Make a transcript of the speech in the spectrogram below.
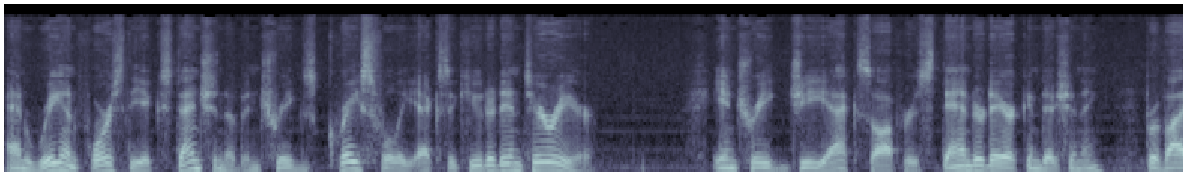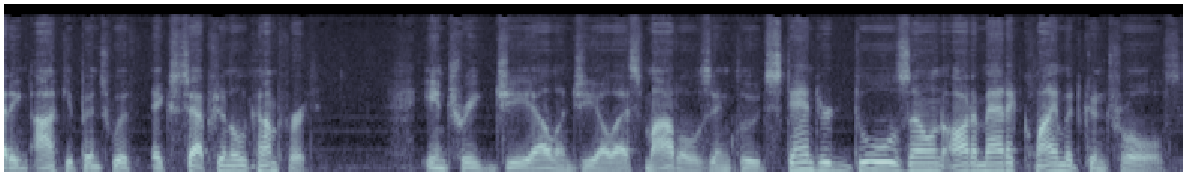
and reinforce the extension of Intrigue's gracefully executed interior. Intrigue GX offers standard air conditioning, providing occupants with exceptional comfort. Intrigue GL and GLS models include standard dual-zone automatic climate controls,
